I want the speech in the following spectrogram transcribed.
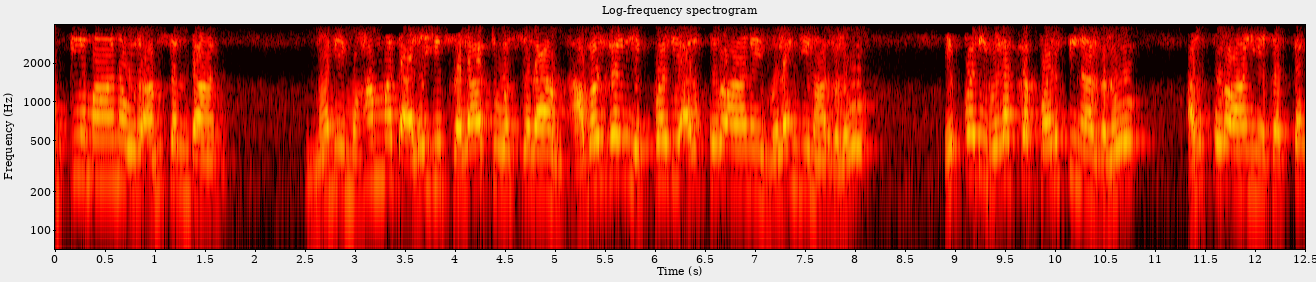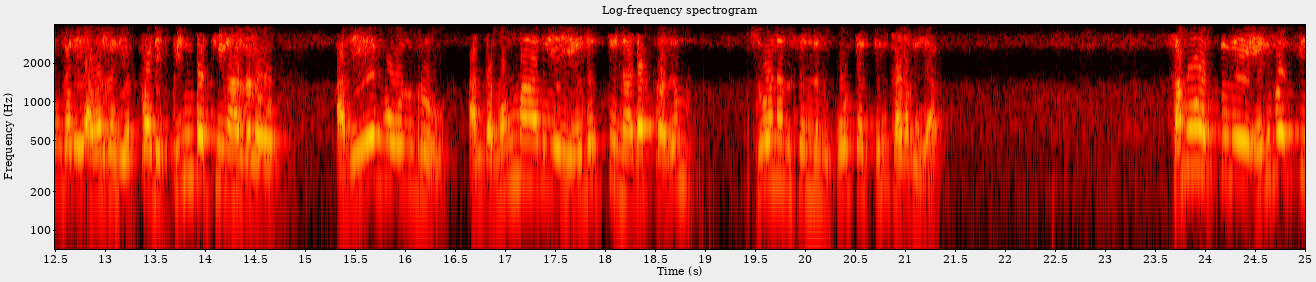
முக்கியமான ஒரு அம்சம்தான் நபி முகமது அலஹி சலாத்து வசலாம் அவர்கள் எப்படி அல் குரானை விளங்கினார்களோ எப்படி விளக்கப்படுத்தினார்களோ அல் குரானிய சட்டங்களை அவர்கள் எப்படி பின்பற்றினார்களோ அதே போன்று அந்த முன்மாதிரியை எடுத்து நடப்பதும் சுவனம் செல்லும் கூட்டத்தின் கடமையாகும். சமூகத்திலே எழுபத்தி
